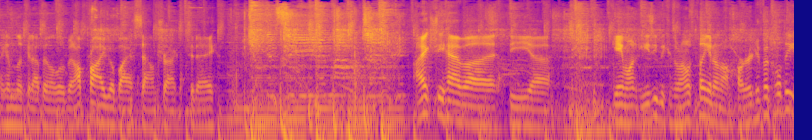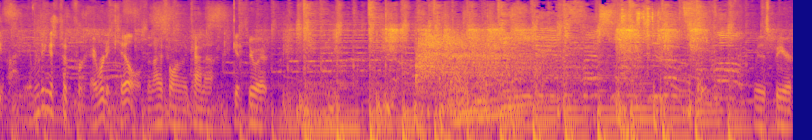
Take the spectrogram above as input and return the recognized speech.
I can look it up in a little bit. I'll probably go buy a soundtrack today. I actually have uh, the uh, game on easy because when I was playing it on a harder difficulty, everything just took forever to kill, and I just wanted to kind of get through it. Give me this beer.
